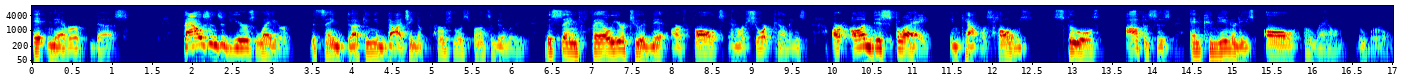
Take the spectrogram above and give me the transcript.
it never does. Thousands of years later, the same ducking and dodging of personal responsibility, the same failure to admit our faults and our shortcomings are on display in countless homes, schools, offices, and communities all around the world.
